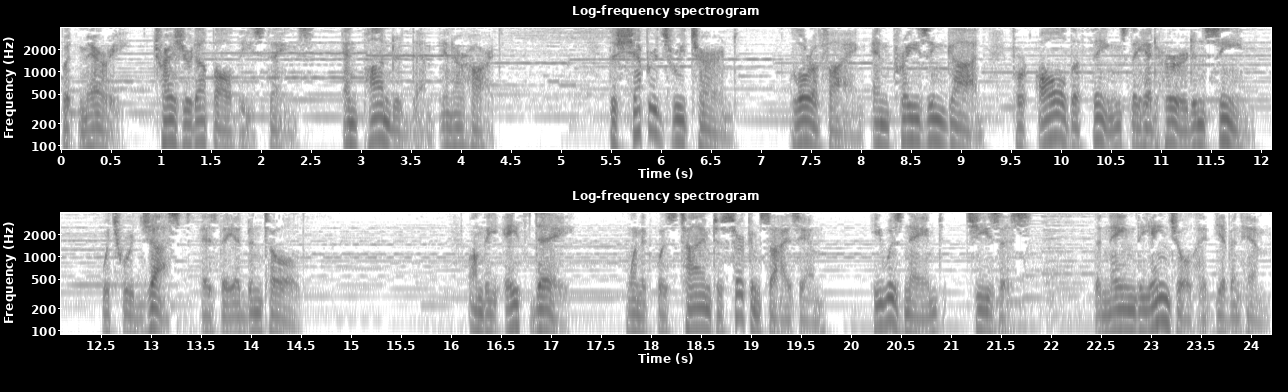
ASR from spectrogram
But Mary treasured up all these things and pondered them in her heart. The shepherds returned, glorifying and praising God for all the things they had heard and seen, which were just as they had been told. On the eighth day, when it was time to circumcise him, he was named Jesus, the name the angel had given him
